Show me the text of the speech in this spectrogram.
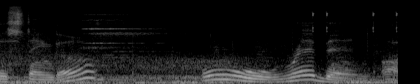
There's Stingo. Ooh, ribbon. Oh.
